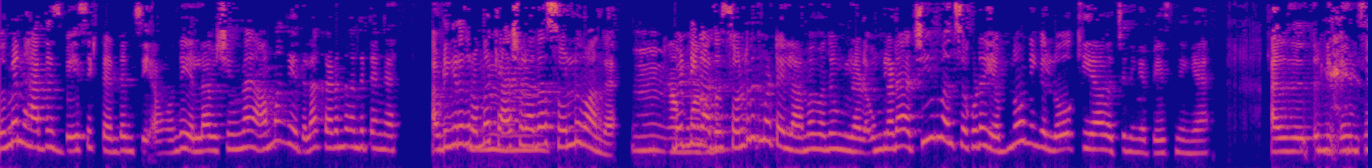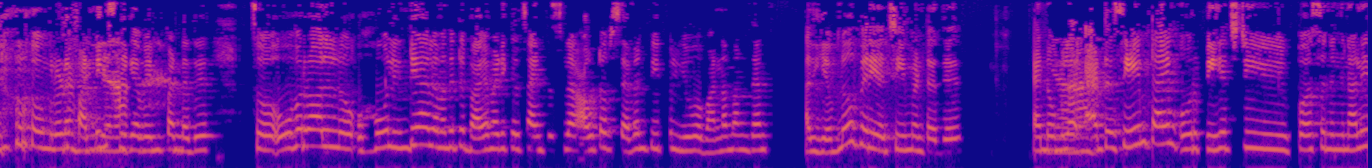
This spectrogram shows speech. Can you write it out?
women have this basic tendency அவங்க வந்து எல்லா விஷயமுமே ஆமாங்க இதெல்லாம் கடந்து வந்துட்டேங்க அப்படிங்கறது ரொம்ப. கேஷுவலா தான் சொல்லுவாங்க பட் நீங்க. அதை சொல்றது மட்டும் இல்லாம வந்து உங்களோட உங்களோட அச்சீவ்மெண்ட்ஸ கூட எவ்வளவு நீங்க லோக்கியா வச்சு நீங்க பேசுனீங்க அது உங்களோட ஃபண்டிங்ஸ். நீங்க வின் பண்ணது சோ ஓவரால் ஹோல் இந்தியால வந்துட்டு பயோமெடிக்கல் சயின்சஸ்ல out of seven people you one among them அது எவ்வளவு பெரிய அச்சீவ்மெண்ட் அது அண்ட் உங்களை. அட் த சேம் டைம் ஒரு பிஹெச்டி பர்சனுங்கனாலே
